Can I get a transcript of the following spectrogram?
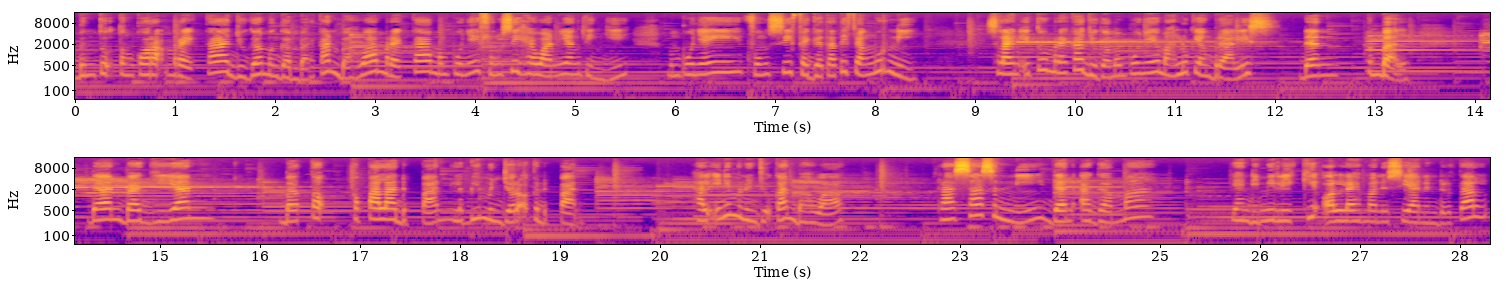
bentuk tengkorak mereka juga menggambarkan bahwa mereka mempunyai fungsi hewani yang tinggi, mempunyai fungsi vegetatif yang murni. Selain itu, mereka juga mempunyai makhluk yang beralis dan tebal, dan bagian batok kepala depan lebih menjorok ke depan. Hal ini menunjukkan bahwa rasa seni dan agama yang dimiliki oleh manusia Neanderthal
